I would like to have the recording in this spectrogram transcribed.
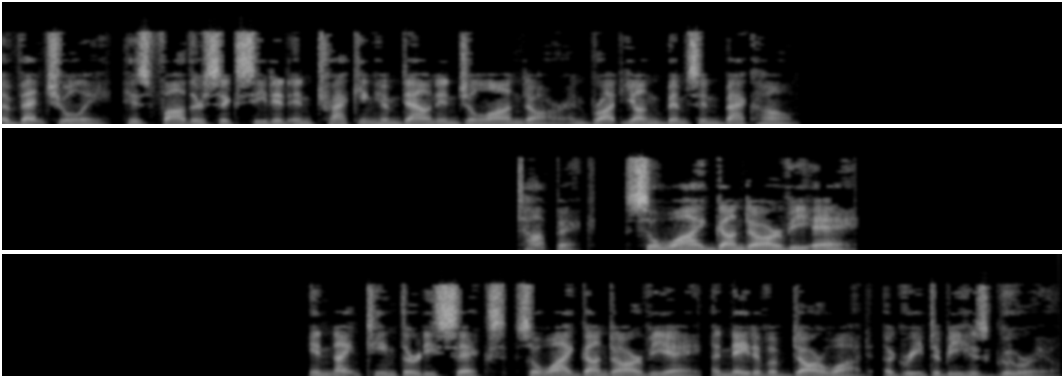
Eventually, his father succeeded in tracking him down in Jalandhar and brought young Bhimsen back home. Sawai Gandharva In 1936, Sawai Gandharva, a native of Dharwad, agreed to be his guru.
